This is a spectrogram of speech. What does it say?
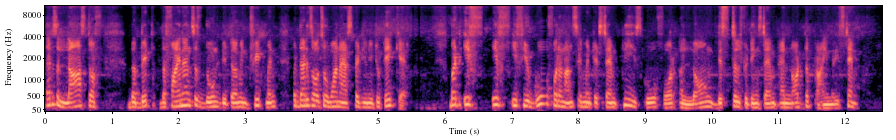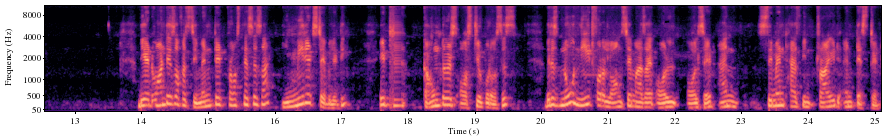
that is the last of the bit. The finances don't determine treatment but that is also one aspect you need to take care. But if if if you go for an uncemented stem please go for a long distal fitting stem and not the primary stem the advantage of a cemented prosthesis are immediate stability it counters osteoporosis there is no need for a long stem, as I all, all said, and cement has been tried and tested.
